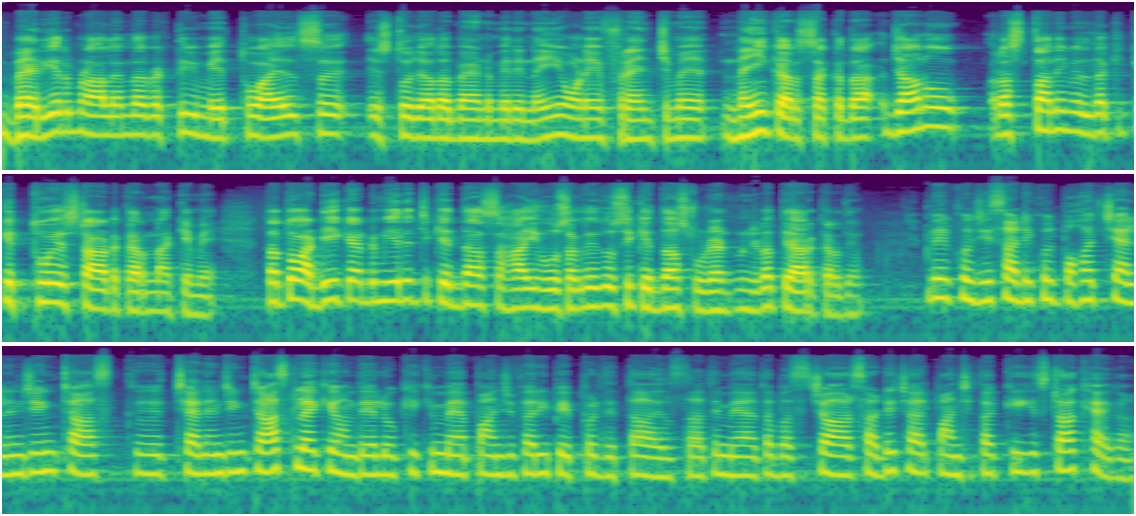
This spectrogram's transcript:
ਬੈਰੀਅਰ ਬਣਾ ਲੈਂਦਾ ਵਿਅਕਤੀ ਵੀ ਮੇਥੋਂ ਆਇਲਸ ਇਸ ਤੋਂ ਜ਼ਿਆਦਾ ਬੈਂਡ ਮੇਰੇ ਨਹੀਂ ਆਉਣੇ, ਫ੍ਰੈਂਚ ਮੈਂ ਨਹੀਂ ਕਰ ਸਕਦਾ ਜਾਂ ਉਹਨੂੰ ਰਸਤਾ ਨਹੀਂ ਮਿਲਦਾ ਕਿ ਕਿੱਥੋਂ ਇਹ ਸਟਾਰਟ ਕਰਨਾ ਕਿਵੇਂ। ਤਾਂ ਤੁਹਾਡੀ ਅਕੈਡਮੀ ਇਹਦੇ ਚ ਕਿੱਦਾਂ ਸਹਾਈ ਹੋ ਸਕਦੀ ਤੁਸੀਂ ਕਿੱਦਾਂ ਸਟੂਡੈਂਟ ਨੂੰ ਜਿਹੜਾ ਤਿਆਰ ਕਰਦੇ ਹੋ? ਬਿਲਕੁਲ ਜੀ, ਸਾਡੇ ਕੋਲ ਬਹੁਤ ਚੈਲੰਜਿੰਗ ਟਾਸਕ ਚੈਲੰਜਿੰਗ ਟਾਸਕ ਲੈ ਕੇ ਆਉਂਦੇ ਆ ਲੋਕੀ ਕਿ ਮੈਂ ਪੰਜ ਵਾਰੀ ਪੇਪਰ ਦਿੱਤਾ ਆਇਲਸ ਦਾ ਤੇ ਮੈਂ ਤਾਂ ਬਸ 4 4.5 5 ਤੱਕ ਹੀ ਸਟਕ ਹੈਗਾ।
